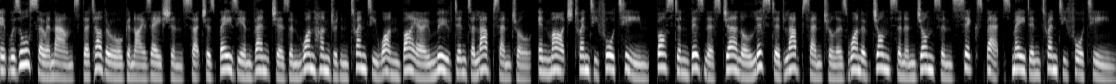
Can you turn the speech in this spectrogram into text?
It was also announced that other organizations such as Bayesian Ventures and 121 Bio moved into Lab Central. In March 2014, Boston Business Journal listed Lab Central Central as one of Johnson & Johnson's six bets made in 2014.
